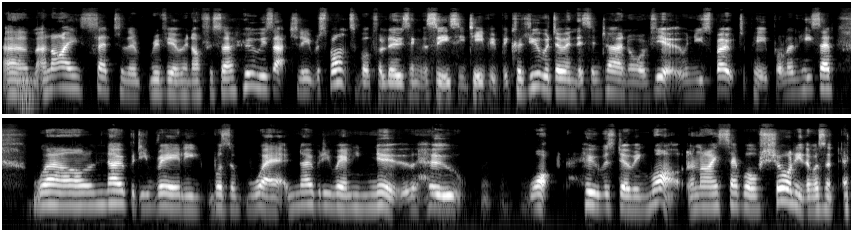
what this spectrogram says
um, and I said to the reviewing officer, who is actually responsible for losing the CCTV? Because you were doing this internal review and you spoke to people. And he said, well, nobody really was aware, nobody really knew who, what who was doing what. And I said, well, surely there was a, a,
